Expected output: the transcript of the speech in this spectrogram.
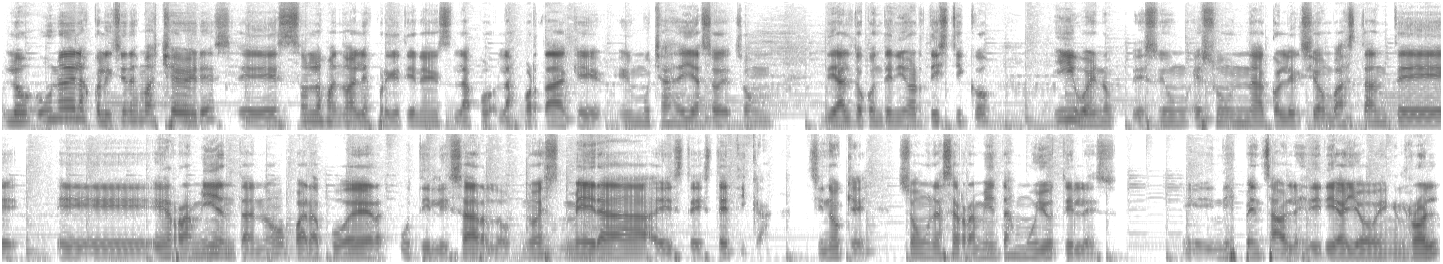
lo- una de las colecciones más chéveres eh, son los manuales porque tienen la po- las portadas que en muchas de ellas so- son de alto contenido artístico. Y bueno, es, un- es una colección bastante eh, herramienta, ¿no? Para poder utilizarlo. No es mera este, estética, sino que son unas herramientas muy útiles, indispensables, diría yo, en el rol.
